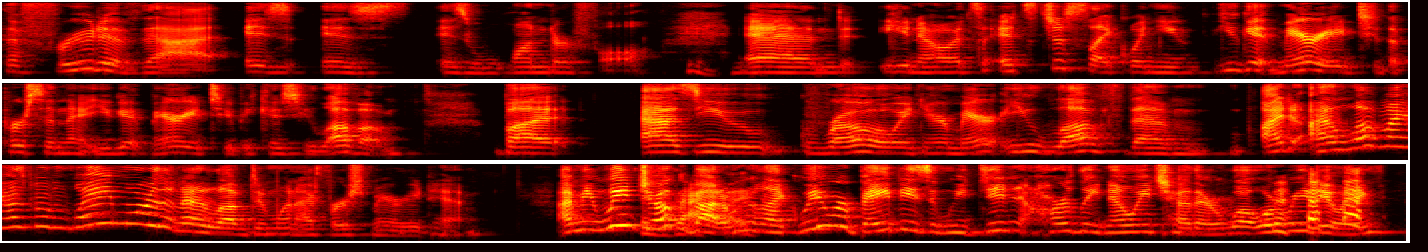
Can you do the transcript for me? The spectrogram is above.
the fruit of that is is is wonderful mm-hmm. and you know it's it's just like when you you get married to the person that you get married to because you love them but as you grow in your marriage you love them I, I love my husband way more than i loved him when i first married him i mean we joke exactly. about it. We're like we were babies and we didn't hardly know each other. What were we doing?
